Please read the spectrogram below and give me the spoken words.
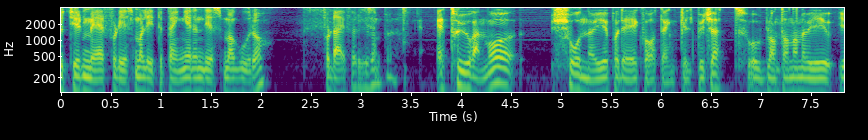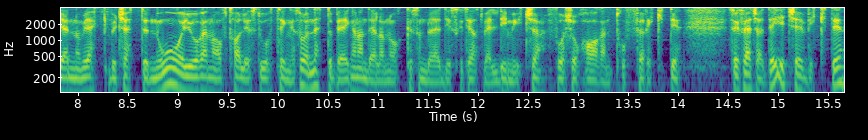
betyr mer for de som har lite penger, enn de som har god råd? For deg, f.eks.? Jeg tror en må se nøye på det i hvert enkelt budsjett. og blant annet når vi gjennomgikk budsjettet nå og gjorde en avtale i Stortinget, så var nettopp egenandeler noe som ble diskutert veldig mye for å se har en truffet riktig. Så jeg sier ikke at det ikke er viktig.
